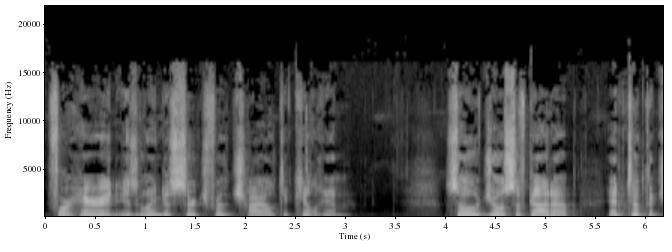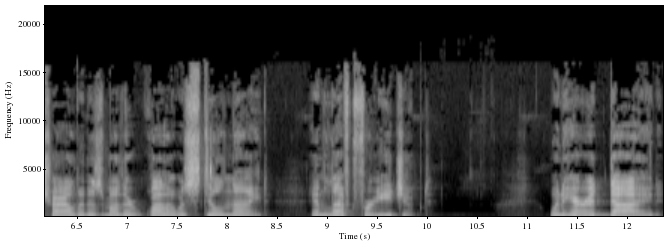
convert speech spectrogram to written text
for Herod is going to search for the child to kill him. So Joseph got up and took the child and his mother while it was still night, and left for Egypt. When Herod died,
